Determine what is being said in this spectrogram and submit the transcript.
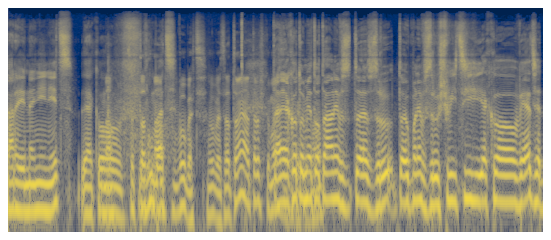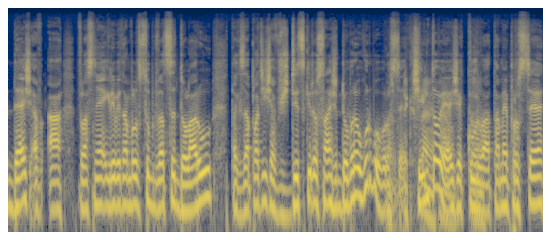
Tady není nic, jako no, to, to, vůbec. No, vůbec, vůbec. A to mě trošku To je, jako to mě no. totálně, vz, to, je vzru, to je úplně vzrušující jako věc, že jdeš a, a vlastně i kdyby tam byl vstup 20 dolarů, tak zaplatíš a vždycky dostaneš dobrou hudbu prostě. No, Čím to je, to- že kurva, tam je prostě,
